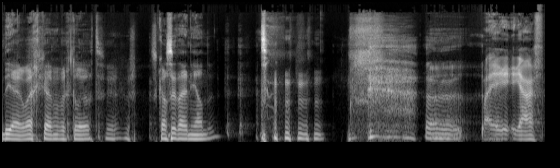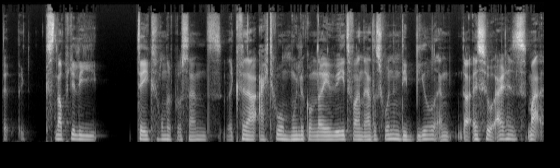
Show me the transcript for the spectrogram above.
die haar werk hebben verkloot. Ja. Dus kan ze daar niet aan doen. Maar ja, ik snap jullie takes 100%. Ik vind dat echt gewoon moeilijk, omdat je weet van, ja, dat is gewoon een debiel en dat is zo ergens... Maar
